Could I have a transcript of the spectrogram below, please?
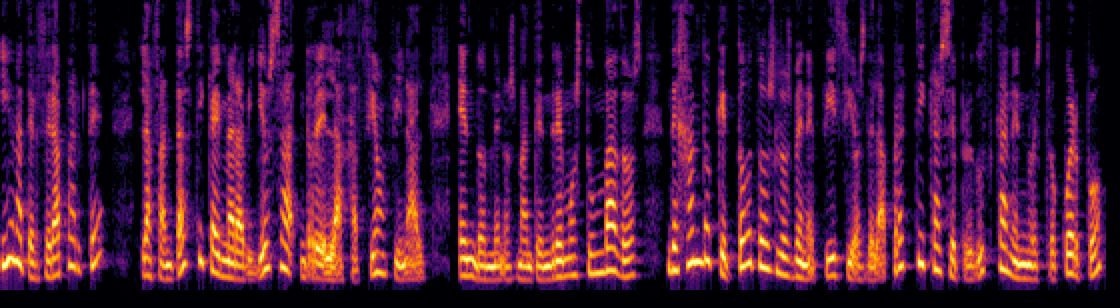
Y una tercera parte, la fantástica y maravillosa relajación final, en donde nos mantendremos tumbados, dejando que todos los beneficios de la práctica se produzcan en nuestro cuerpo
